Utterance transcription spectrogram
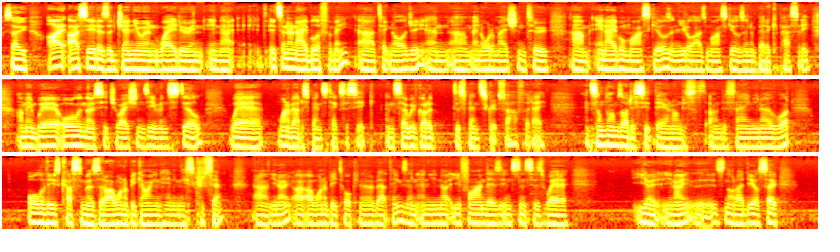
so I, I see it as a genuine way to in, in that it's an enabler for me, uh, technology and um, and automation to um, enable my skills and utilize my skills in a better capacity. I mean, we're all in those situations even still where one of our dispense techs are sick, and so we've got to dispense scripts for half a day. And sometimes I just sit there and I'm just I'm just saying, you know what, all of these customers that I want to be going and handing these scripts out. Uh, you know, I, I, want to be talking to them about things, and, and you know, you find there's instances where you you know it's not ideal. So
